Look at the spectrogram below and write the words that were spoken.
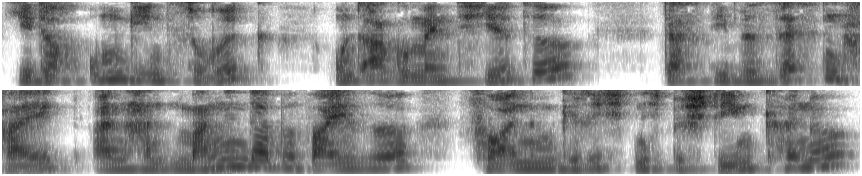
jedoch umgehend zurück und argumentierte, dass die Besessenheit anhand mangelnder Beweise vor einem Gericht nicht bestehen könne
